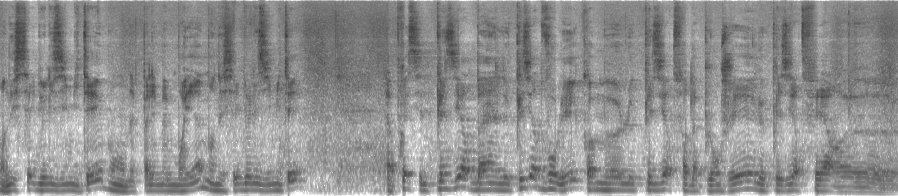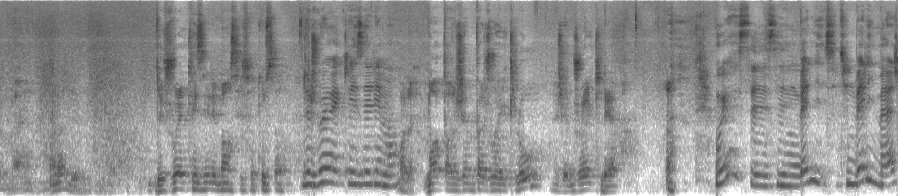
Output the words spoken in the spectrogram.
on essaye de les imiter. Bon, on n'a pas les mêmes moyens, mais on essaye de les imiter. Après, c'est le plaisir, ben, le plaisir de voler, comme euh, le plaisir de faire de la plongée, le plaisir de faire, euh, ben, de, jouer avec les éléments, c'est surtout ça. De jouer avec les éléments. Voilà. Moi, j'aime pas jouer avec l'eau, j'aime jouer avec l'air. oui, c'est une belle, c'est une belle image.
